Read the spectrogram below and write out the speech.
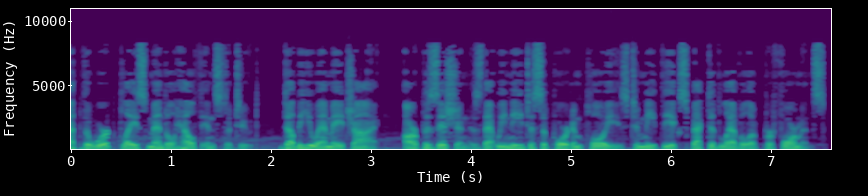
At the Workplace Mental Health Institute, WMHI, our position is that we need to support employees to meet the expected level of performance,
